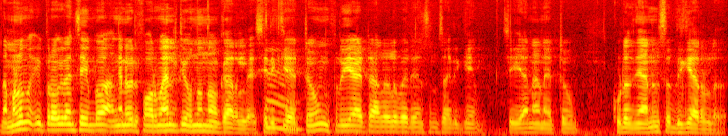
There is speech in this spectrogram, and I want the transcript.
നമ്മളും ഈ പ്രോഗ്രാം ചെയ്യുമ്പോൾ അങ്ങനെ ഒരു ഫോർമാലിറ്റി ഒന്നും നോക്കാറില്ല. ശരിക്കും ഏറ്റവും ഫ്രീ ആയിട്ട് ആളുകൾ വരികയും സംസാരിക്കുകയും ചെയ്യാനാണ് ഏറ്റവും കൂടുതൽ ഞാനും ശ്രദ്ധിക്കാറുള്ളത്.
